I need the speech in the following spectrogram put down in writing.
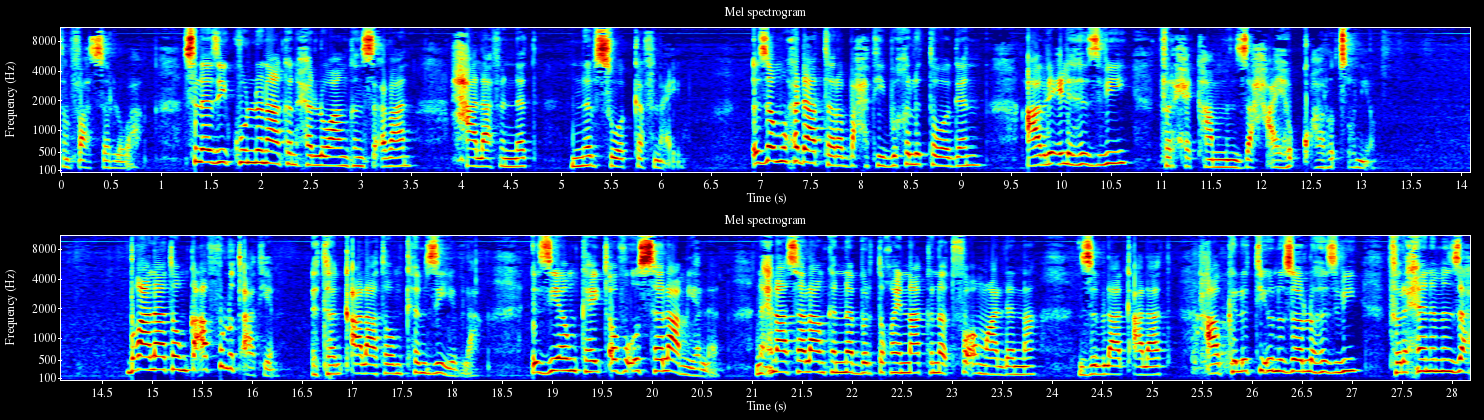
ትንፋስ ዘለዋ። ስለዚ ኩሉና ክንሕልዋን ክንስዕባን ሓላፍነት ነብሲ ወከፍና እዩ። እዞም ውሕዳት ተረባሕቲ ብክልተ ወገን ኣብ ልዕሊ ህዝቢ ፍርሒ ካብ ምንዛሕ ኣይቋርፁን እዮም። ብቃላቶም ከዓ ፍሉጣት እዮም እተን ቃላቶም ከምዚ ይብላ እዚኦም ከይጠፍኡ ሰላም የለን ንሕና ሰላም ክንነብር ተኮይንና ክነጥፍኦም ኣለና ዝብላ ቃላት ኣብ ክልቲኡ ንዘሎ ህዝቢ ፍርሒ ንምንዛሕ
